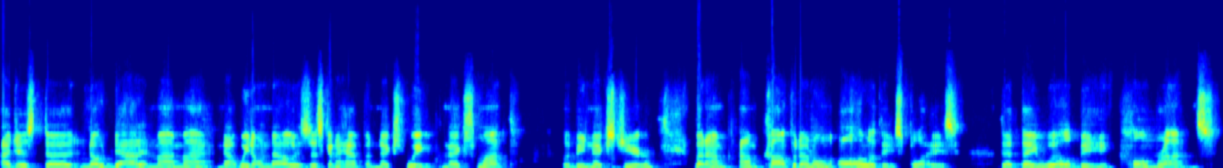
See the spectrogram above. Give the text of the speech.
I just uh, no doubt in my mind. Now we don't know is this going to happen next week, next month, would be next year, but I'm I'm confident on all of these plays that they will be home runs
